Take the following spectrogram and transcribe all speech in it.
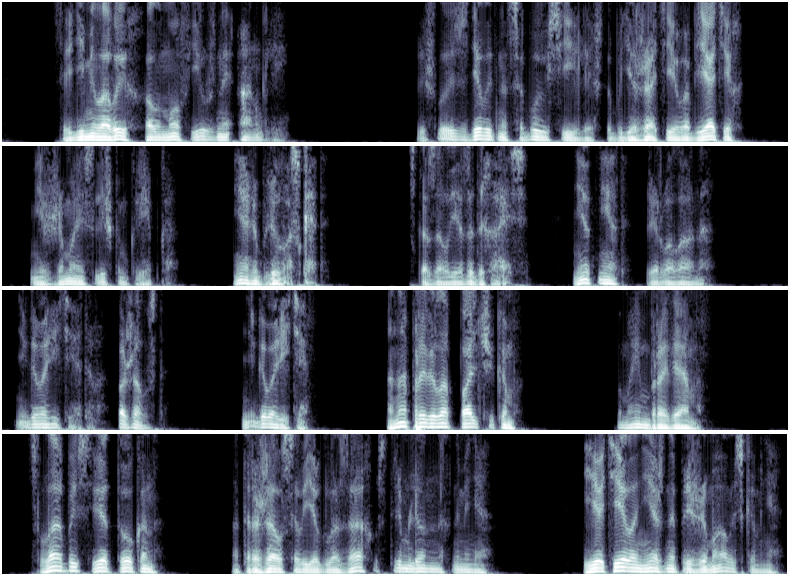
среди меловых холмов Южной Англии. Пришлось сделать над собой усилие, чтобы держать ее в объятиях, не сжимая слишком крепко. — Я люблю вас, Кэт, — сказал я, задыхаясь. «Нет, — Нет-нет, — прервала она. — Не говорите этого, пожалуйста, не говорите. — она провела пальчиком по моим бровям. Слабый свет окон отражался в ее глазах, устремленных на меня. Ее тело нежно прижималось ко мне.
